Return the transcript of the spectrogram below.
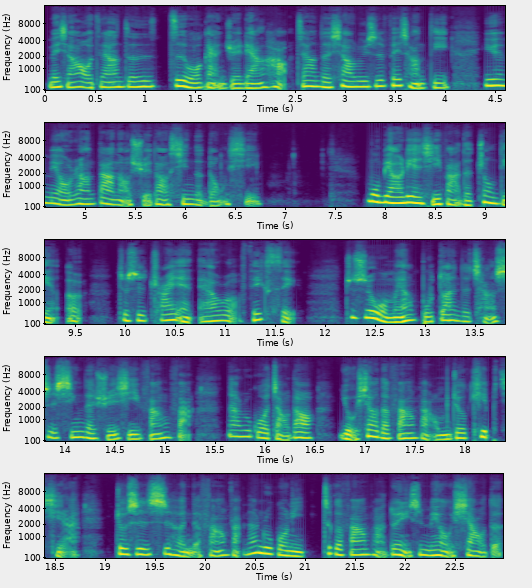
没想到我这样真是自我感觉良好，这样的效率是非常低，因为没有让大脑学到新的东西。目标练习法的重点二就是 try and error fix it，就是我们要不断的尝试新的学习方法。那如果找到有效的方法，我们就 keep 起来，就是适合你的方法。那如果你这个方法对你是没有效的，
